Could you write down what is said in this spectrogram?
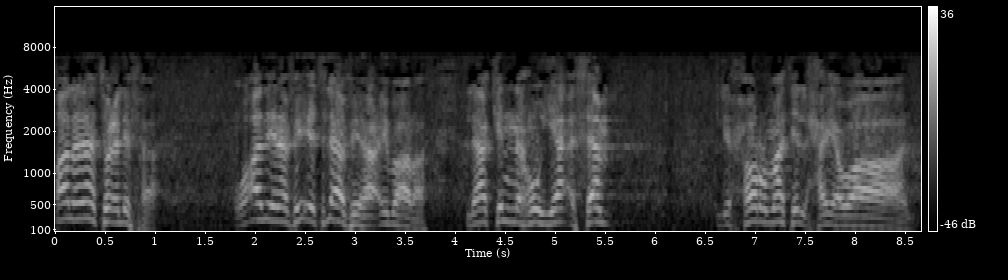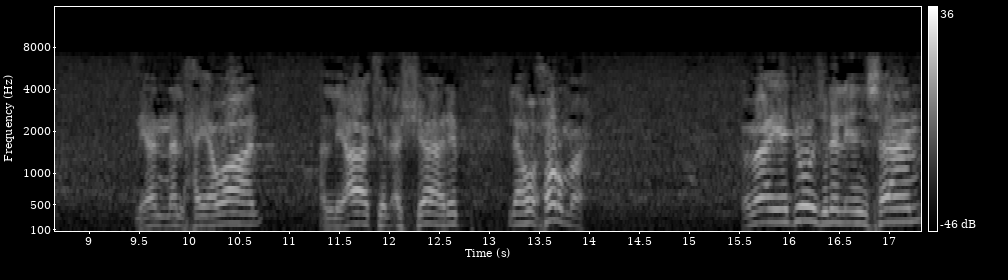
قال لا تعلفها وأذن في إتلافها عبارة لكنه يأثم لحرمة الحيوان لأن الحيوان اللي آكل الشارب له حرمة. فما يجوز للإنسان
